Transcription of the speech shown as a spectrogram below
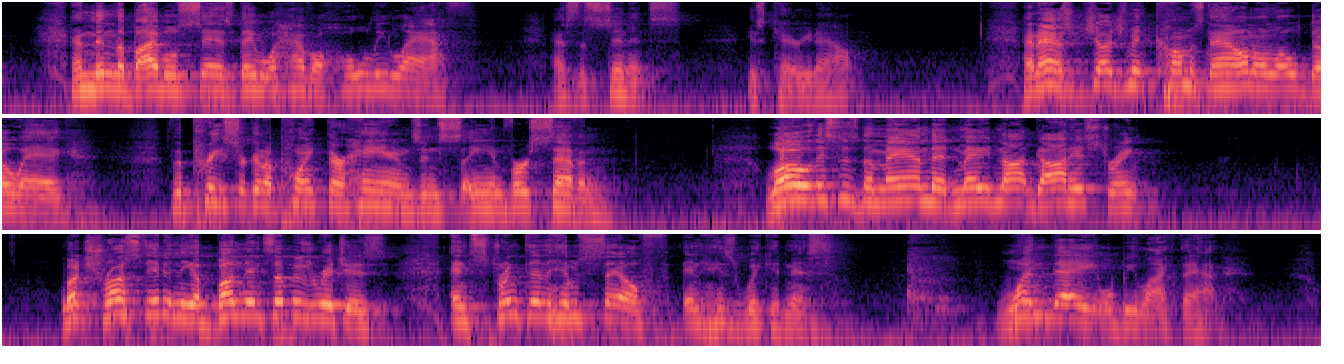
And then the Bible says they will have a holy laugh as the sentence is carried out. And as judgment comes down on old Doeg, the priests are going to point their hands and say in verse 7 Lo, this is the man that made not God his strength, but trusted in the abundance of his riches and strengthened himself in his wickedness. One day it will be like that.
